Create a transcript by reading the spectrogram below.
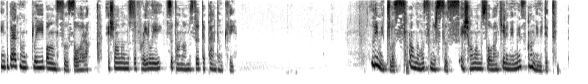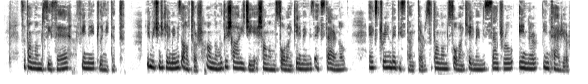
Independently bağımsız olarak eş anlamlısı freely, zıt anlamlısı dependently. Limitless anlamı sınırsız. Eş anlamlısı olan kelimemiz unlimited. Zıt anlamlısı ise finite limited. 23. kelimemiz alter. Anlamı dış harici. Eş anlamlısı olan kelimemiz external. Extreme ve distant'tır. Zıt anlamlısı olan kelimemiz central, inner, interior.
